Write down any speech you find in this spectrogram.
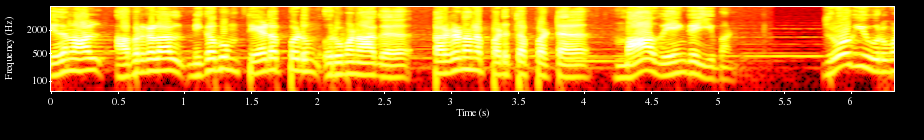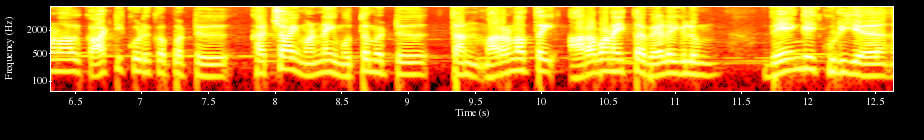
இதனால் அவர்களால் மிகவும் தேடப்படும் ஒருவனாக பிரகடனப்படுத்தப்பட்ட மா வேங்கை இவன். துரோகி ஒருவனால் காட்டிக் கொடுக்கப்பட்டு கச்சாய் மண்ணை முத்தமிட்டு தன் மரணத்தை அரவணைத்த வேளையிலும் வேங்கைக்குரிய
